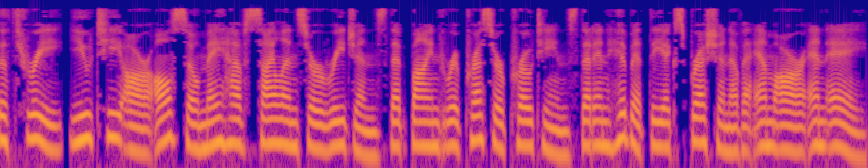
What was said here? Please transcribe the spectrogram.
The 3 UTR also may have silencer regions that bind repressor proteins that inhibit the expression of a mRNA.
